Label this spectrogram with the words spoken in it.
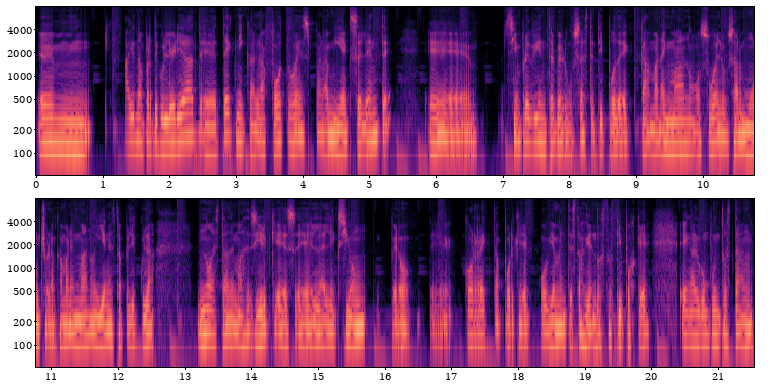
Em, hay una particularidad eh, técnica, la foto es para mí excelente. Eh, siempre Winterberg usa este tipo de cámara en mano o suele usar mucho la cámara en mano y en esta película no está de más decir que es eh, la elección, pero correcta porque obviamente estás viendo estos tipos que en algún punto están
